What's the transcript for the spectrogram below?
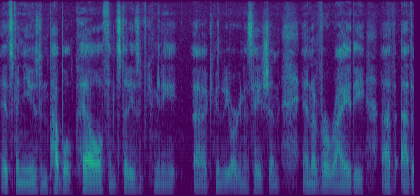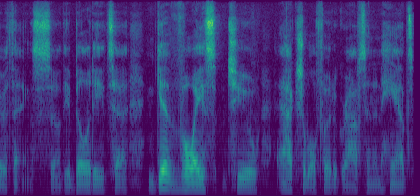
It's been used in public health and studies of community uh, community organization and a variety of other things. So the ability to give voice to actual photographs and enhance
